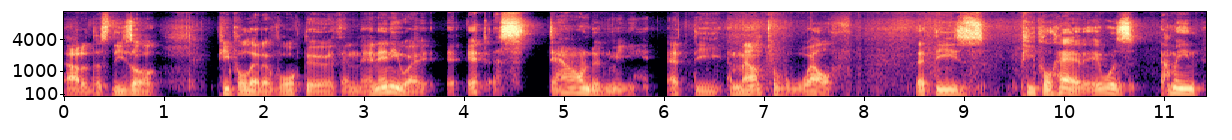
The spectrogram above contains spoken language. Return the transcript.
out of this. These are people that have walked the earth. And, and anyway, it astounded me at the amount of wealth that these people had. It was, I mean,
